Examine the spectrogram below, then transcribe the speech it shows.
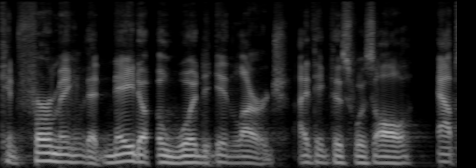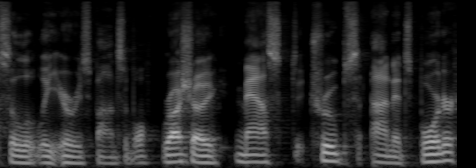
confirming that NATO would enlarge. I think this was all absolutely irresponsible. Russia masked troops on its border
